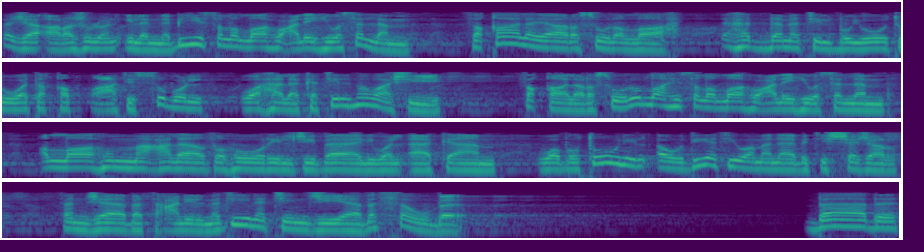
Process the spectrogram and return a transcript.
فجاء رجل إلى النبي صلى الله عليه وسلم فقال يا رسول الله تهدمت البيوت وتقطعت السبل وهلكت المواشي. فقال رسول الله صلى الله عليه وسلم اللهم على ظهور الجبال والآكام وبطون الأودية ومنابت الشجر فانجابت عن المدينة انجياب الثوب. باب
